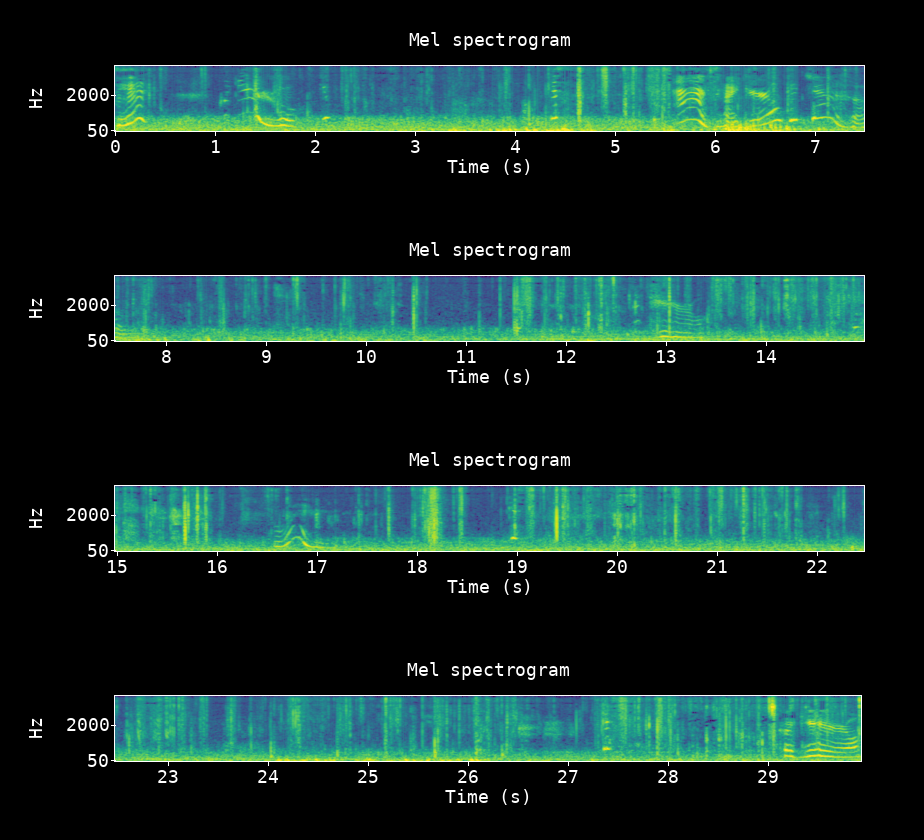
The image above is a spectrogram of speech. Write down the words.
That's it. Good girl. Yep. Kiss. That's my girl. Good job. Good girl. Kiss. Good girl.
